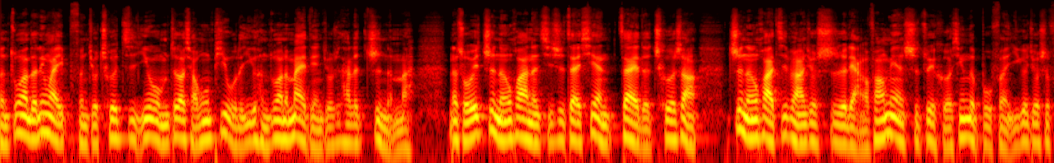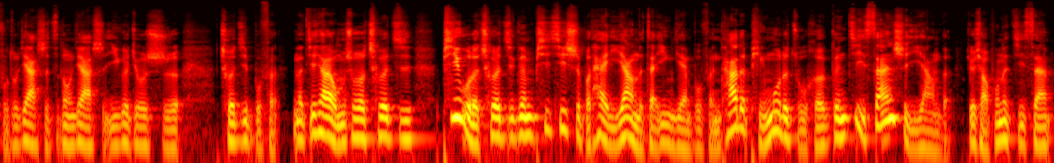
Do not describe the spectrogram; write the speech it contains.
很重要的另外一部分就车机，因为我们知道小鹏 P5 的一个很重要的卖点就是它的智能嘛。那所谓智能化呢，其实在现在的车上，智能化基本上就是两个方面是最核心的部分，一个就是辅助驾驶、自动驾驶，一个就是车机部分。那接下来我们说说车机，P5 的车机跟 P7 是不太一样的，在硬件部分，它的屏幕的组合跟 G3 是一样的，就小鹏的 G3，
